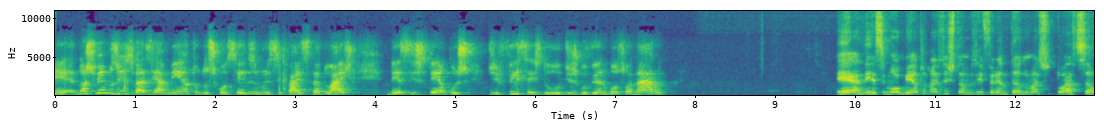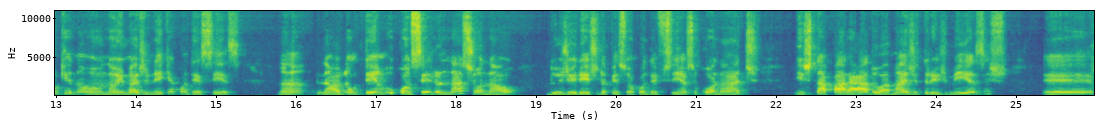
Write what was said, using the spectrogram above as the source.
É, nós tivemos o esvaziamento dos conselhos municipais estaduais nesses tempos difíceis do desgoverno Bolsonaro? É, nesse momento nós estamos enfrentando uma situação que não, não imaginei que acontecesse. Né? Nós não temos o Conselho Nacional dos Direitos da Pessoa com Deficiência, o CONAD, está parado há mais de três meses. É,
